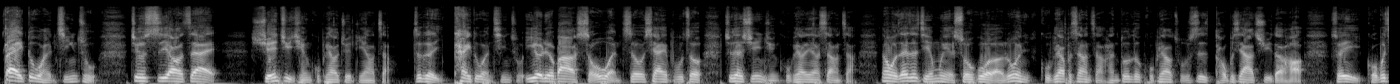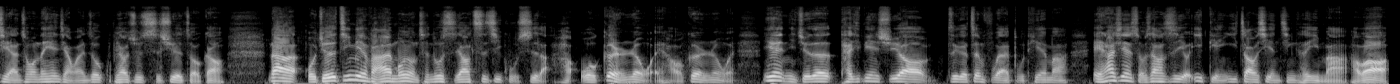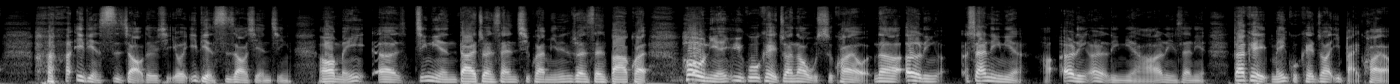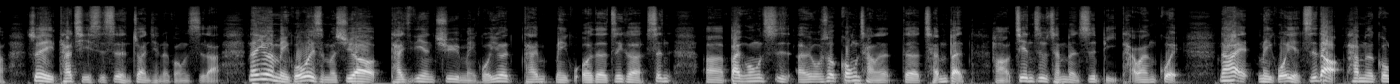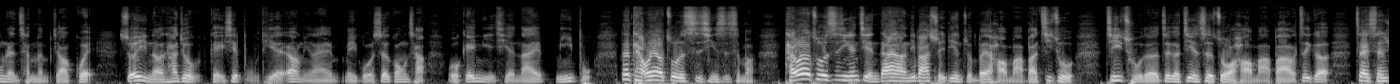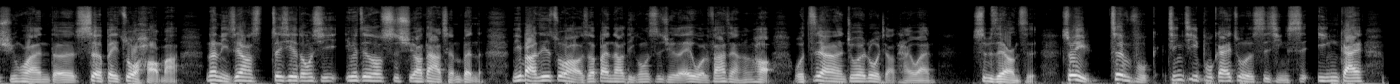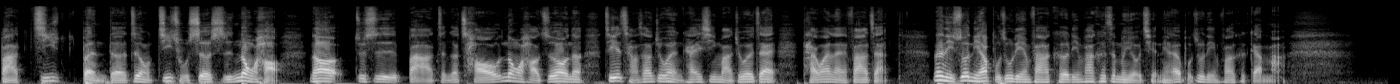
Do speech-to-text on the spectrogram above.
态度很清楚，就是要在选举前股票决定要涨。这个态度很清楚，一二六八守稳之后，下一步之后就在选举群股票要上涨。那我在这节目也说过了，如果你股票不上涨，很多的股票族是投不下去的哈。所以果不其然，从我那天讲完之后，股票就持续的走高。那我觉得金面法案某种程度是要刺激股市了。好，我个人认为，好，我个人认为，因为你觉得台积电需要这个政府来补贴吗？诶，他现在手上是有一点一兆现金，可以吗？好不好？一点四兆，对不起，有一点四兆现金。然后每一呃，今年大概赚三十七块，明年赚三十八。八块，后年预估可以赚到五十块哦。那二零三零年。好，二零二零年啊，二零三年，大家可以每股可以赚一百块哦，所以它其实是很赚钱的公司啦。那因为美国为什么需要台积电去美国？因为台美国的这个生呃办公室呃，我说工厂的的成本，好建筑成本是比台湾贵。那美国也知道他们的工人成本比较贵，所以呢，他就给一些补贴，让你来美国设工厂，我给你钱来弥补。那台湾要做的事情是什么？台湾要做的事情很简单啊，你把水电准备好嘛，把基础基础的这个建设做好。嘛，把这个再生循环的设备做好嘛？那你这样这些东西，因为这都是需要大成本的。你把这些做好的时候，半导体公司觉得，哎，我的发展很好，我自然而然就会落脚台湾，是不是这样子？所以政府经济部该做的事情是应该把基本的这种基础设施弄好，然后就是把整个巢弄好之后呢，这些厂商就会很开心嘛，就会在台湾来发展。那你说你要补助联发科，联发科这么有钱，你还要补助联发科干嘛？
